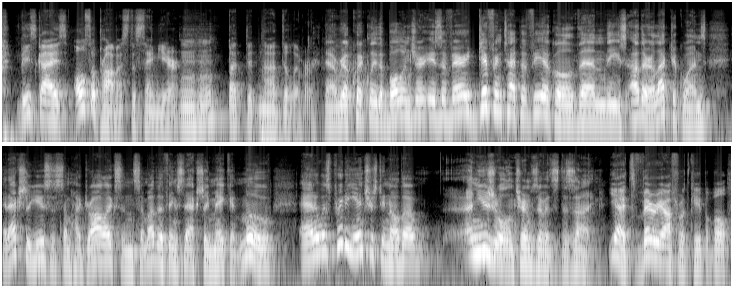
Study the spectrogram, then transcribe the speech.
these guys also promised the same year, Mm-hmm. but did not deliver. Now, real quickly, the Bollinger is a very different type of vehicle than these other electric ones. It actually uses some hydraulics and some other things to actually make it move. And it was pretty interesting, although unusual in terms of its design. Yeah, it's very off-road capable,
